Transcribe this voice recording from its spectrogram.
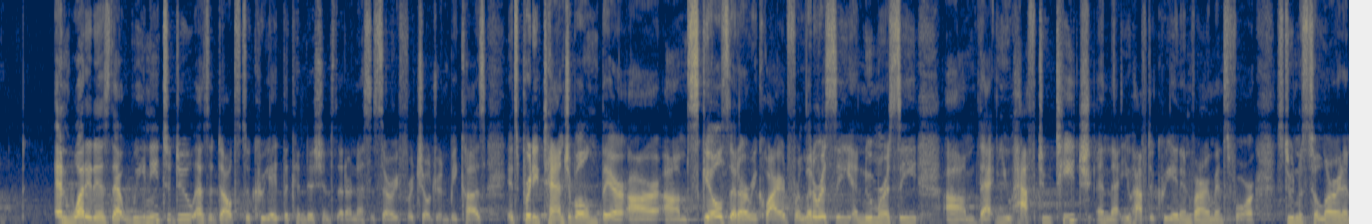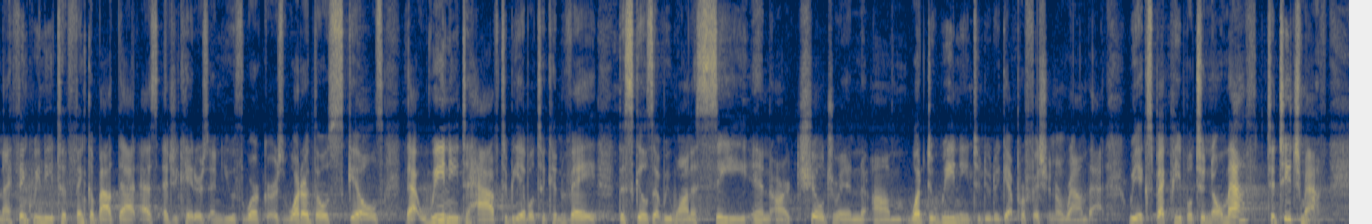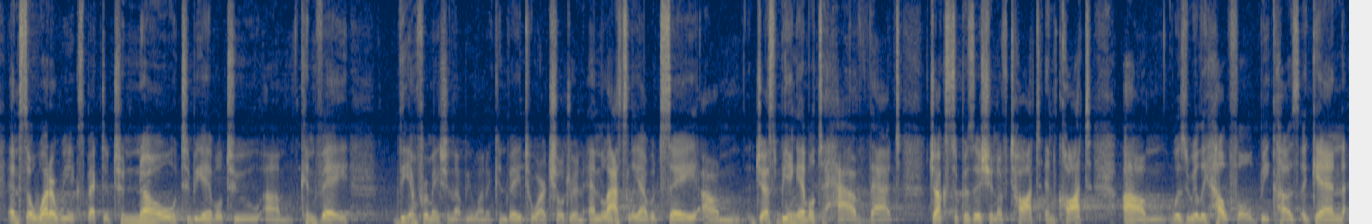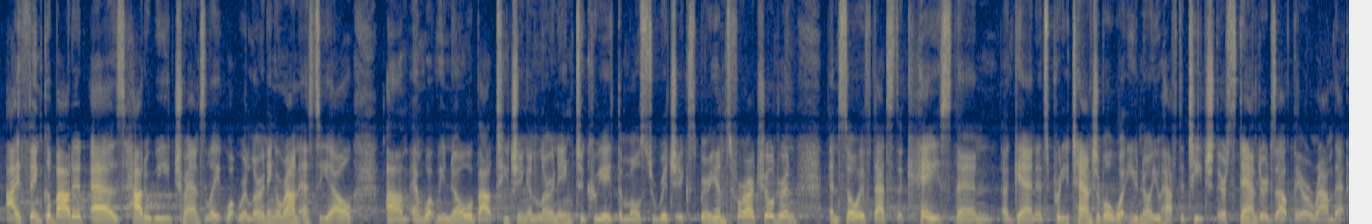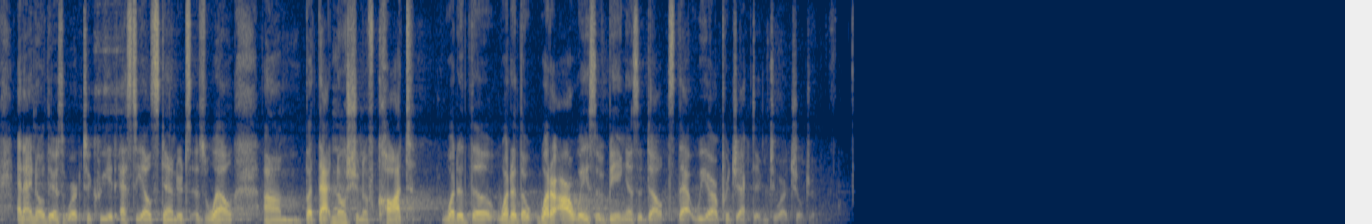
and what it is that we need to do as adults to create the conditions that are necessary for children because it's pretty tangible. There are um, skills that are required for literacy and numeracy um, that you have to teach and that you have to create environments for students to learn. And I think we need to think about that as educators and youth workers. What are those skills that we need to have to be able to convey the skills that we want to see in our children? Um, what do we need to do to get proficient around that? That. We expect people to know math, to teach math. And so what are we expected to know to be able to um, convey the information that we want to convey to our children. And lastly, I would say um, just being able to have that juxtaposition of taught and caught um, was really helpful because, again, I think about it as how do we translate what we're learning around SEL um, and what we know about teaching and learning to create the most rich experience for our children. And so if that's the case, then again, it's pretty tangible what you know you have to teach. There's standards out there around that. And I know there's work to create SEL standards as well. Um, but that notion of caught, what are the what are the what are our ways of being as adults that we are projecting to our children?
